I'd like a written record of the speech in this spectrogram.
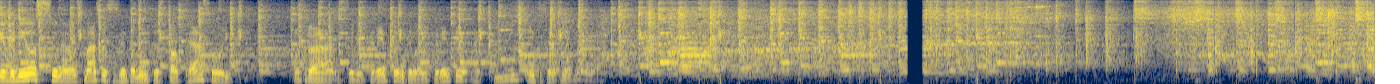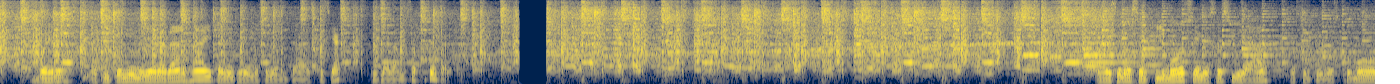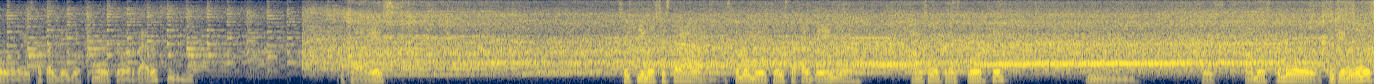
Bienvenidos una vez más a 60 Minutos Podcast. Hoy otra historia diferente, un tema diferente aquí en Cristianos Navidad. Bueno, aquí con mi media naranja y también tenemos una invitada especial que ya la vamos a presentar. Veces nos sentimos en esa ciudad, nos sentimos como en esta pandemia como todos raros y, cada vez sentimos esta, este momento de esta pandemia, vamos en el transporte y pues vamos como sintiéndonos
